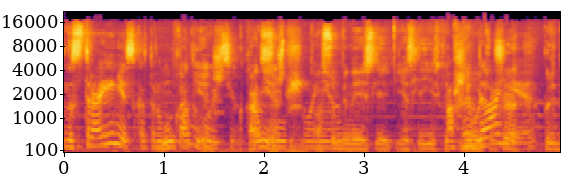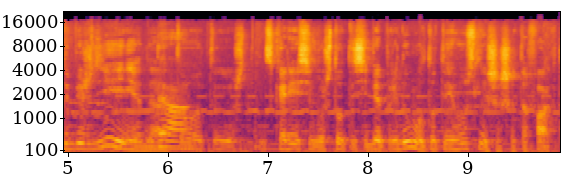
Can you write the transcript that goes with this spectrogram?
настроение, с которым ну, вы конечно, подходите к конечно. Особенно если, если есть какие-нибудь уже предубеждения, да, да. то ты, скорее всего, что ты себе придумал, то ты его услышишь. Это факт.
